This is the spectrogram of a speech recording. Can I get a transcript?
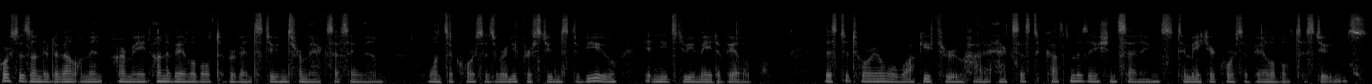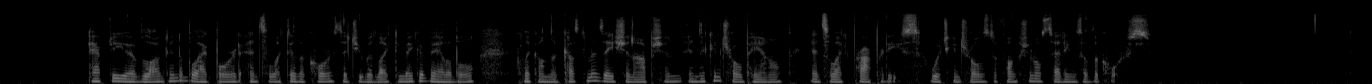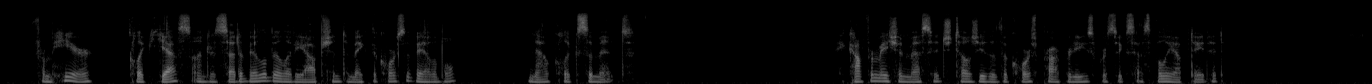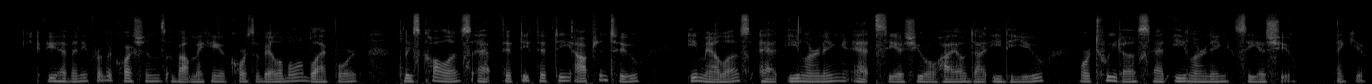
Courses under development are made unavailable to prevent students from accessing them. Once a course is ready for students to view, it needs to be made available. This tutorial will walk you through how to access the customization settings to make your course available to students. After you have logged into Blackboard and selected the course that you would like to make available, click on the Customization option in the Control panel and select Properties, which controls the functional settings of the course. From here, click Yes under Set Availability option to make the course available. Now click Submit. A confirmation message tells you that the course properties were successfully updated. If you have any further questions about making a course available on Blackboard, please call us at 5050 option 2, email us at elearning at csuohio.edu, or tweet us at elearningcsu. Thank you.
